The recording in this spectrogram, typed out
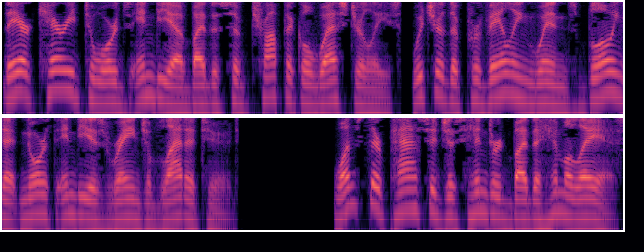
They are carried towards India by the subtropical westerlies, which are the prevailing winds blowing at North India's range of latitude. Once their passage is hindered by the Himalayas,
